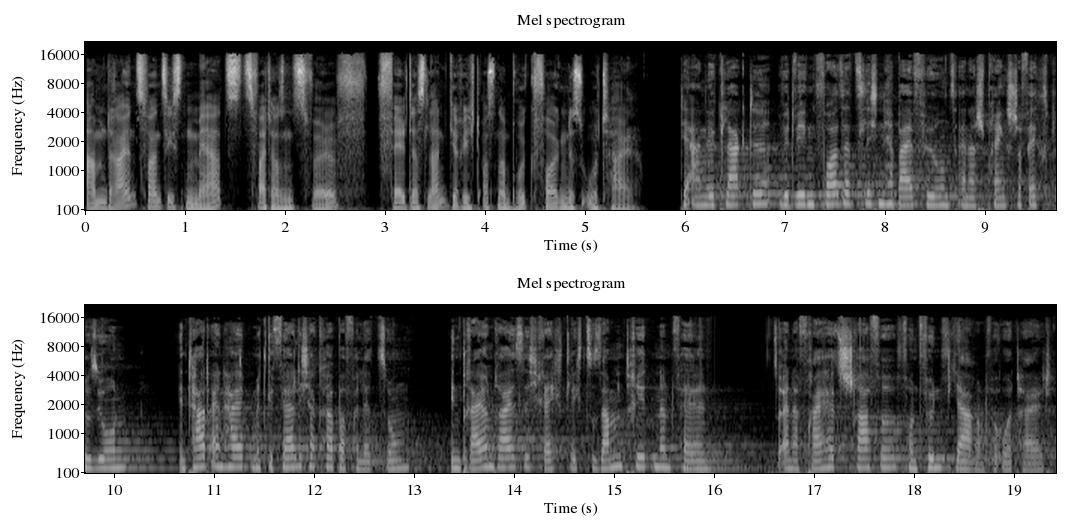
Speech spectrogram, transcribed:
Am 23. März 2012 fällt das Landgericht Osnabrück folgendes Urteil. Der Angeklagte wird wegen vorsätzlichen Herbeiführens einer Sprengstoffexplosion in Tateinheit mit gefährlicher Körperverletzung in 33 rechtlich zusammentretenden Fällen zu einer Freiheitsstrafe von fünf Jahren verurteilt.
